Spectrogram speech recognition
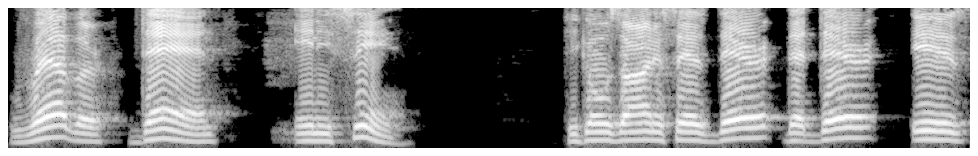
rather than any sin. He goes on and says there that there is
